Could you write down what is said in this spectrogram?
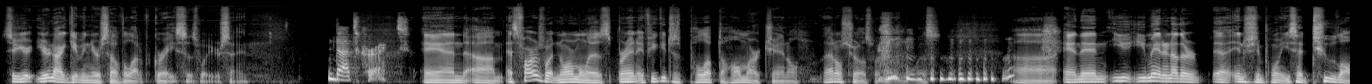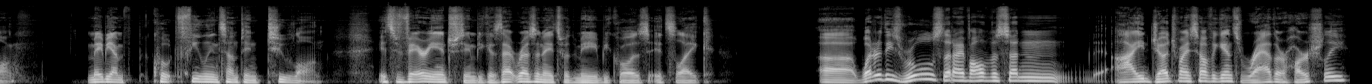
So you're you're not giving yourself a lot of grace, is what you're saying. That's correct. And um, as far as what normal is, Brent, if you could just pull up the Hallmark Channel, that'll show us what normal is. Uh, and then you, you made another uh, interesting point. You said too long. Maybe I'm, quote, feeling something too long. It's very interesting because that resonates with me because it's like, uh, what are these rules that I've all of a sudden I judge myself against rather harshly?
